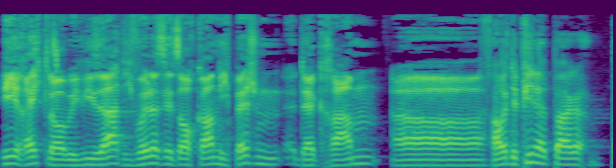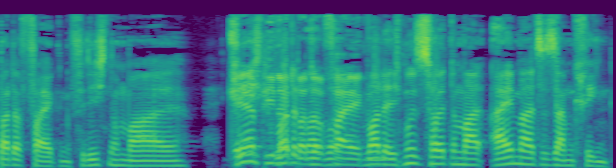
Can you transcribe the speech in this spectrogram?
Nee, recht, glaube ich. Wie gesagt, ich wollte das jetzt auch gar nicht bashen, der Kram. Äh, Aber der Peanut Butter Falcon, für dich nochmal. Der Peanut Butter Falcon. Warte, ich muss es heute nochmal einmal zusammenkriegen.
